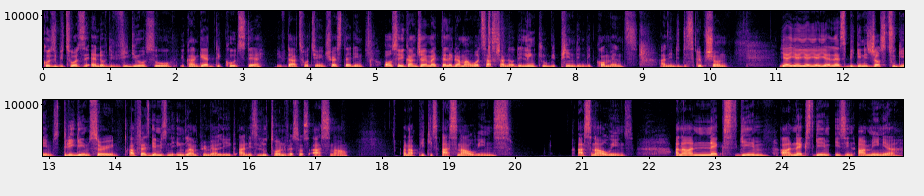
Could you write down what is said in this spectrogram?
codes will be towards the end of the video so you can get the codes there if that's what you're interested in. Also you can join my telegram and whatsapp channel. The link will be pinned in the comments and in the description. Yeah yeah yeah yeah yeah let's begin. It's just two games three games sorry. Our first game is in the england premier league and it's luton versus arsenal. And our pick is arsenal wins. Arsenal wins and our next game our next game is in armenia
